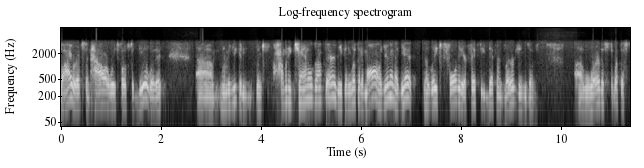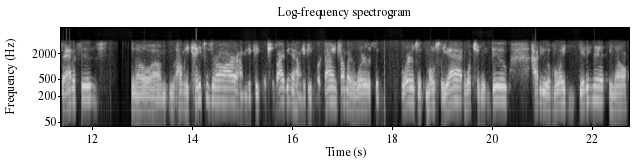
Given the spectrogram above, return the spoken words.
virus and how are we supposed to deal with it? Um, I mean, you can. There's how many channels out there? You can look at them all, and you're going to get at least forty or fifty different versions of uh, where the what the status is. You know, um, how many cases there are, how many people are surviving how many people are dying from it, where is the where is it mostly at? What should we do? How do you avoid getting it? You know,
